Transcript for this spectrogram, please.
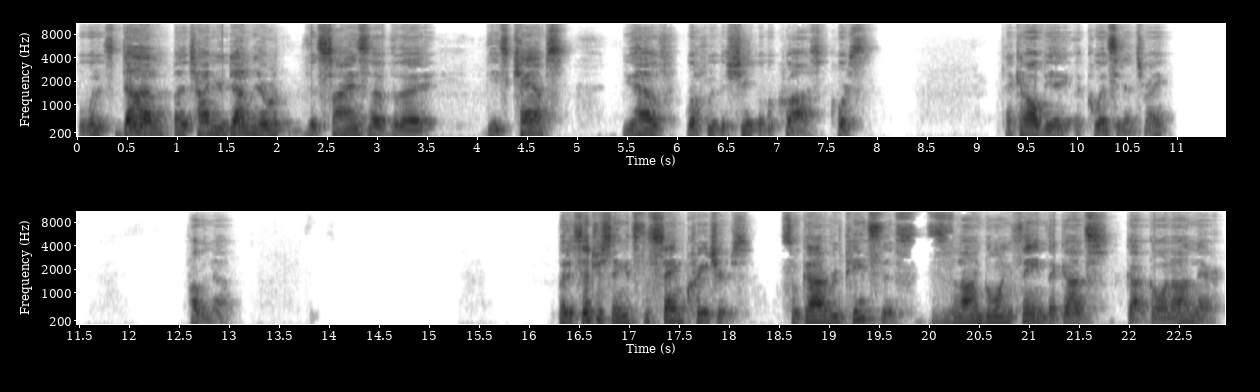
But when it's done, by the time you're done there with the size of the these camps, you have roughly the shape of a cross. Of course, that can all be a, a coincidence, right? Probably not. But it's interesting, it's the same creatures. So God repeats this. This is an ongoing theme that God's got going on there.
